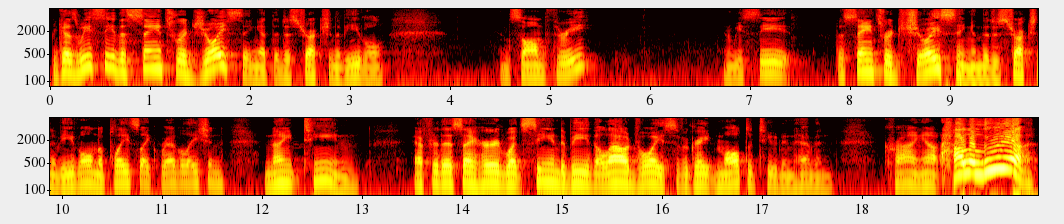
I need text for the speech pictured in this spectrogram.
because we see the saints rejoicing at the destruction of evil in Psalm 3, and we see the saints rejoicing in the destruction of evil in a place like Revelation 19. After this, I heard what seemed to be the loud voice of a great multitude in heaven, crying out, Hallelujah!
